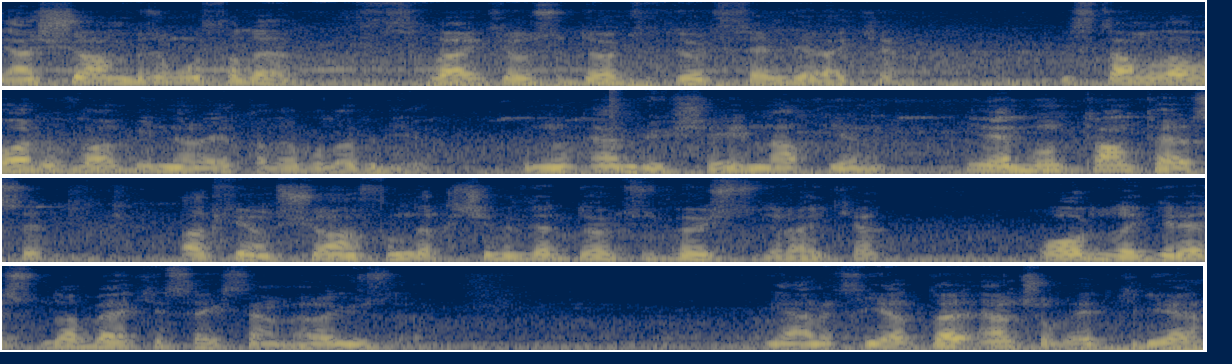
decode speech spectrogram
Yani şu an bizim Urfa'da sıkılan kilosu 400-450 lirayken İstanbul'a vardığı zaman 1000 liraya kadar bulabiliyor. Bunun en büyük şeyi nakliyenin. Yine bunun tam tersi atıyorum şu an fındık içi bizde 400-500 lirayken Ordu'da Giresun'da belki 80 lira 100 lira. Yani fiyatları en çok etkileyen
